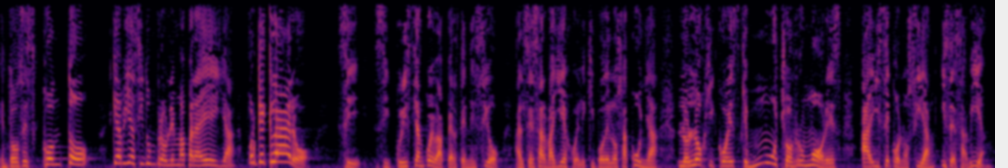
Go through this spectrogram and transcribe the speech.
Entonces, contó que había sido un problema para ella, porque claro, si, si Cristian Cueva perteneció al César Vallejo, el equipo de los Acuña, lo lógico es que muchos rumores ahí se conocían y se sabían.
